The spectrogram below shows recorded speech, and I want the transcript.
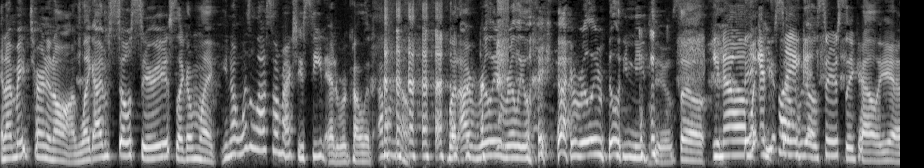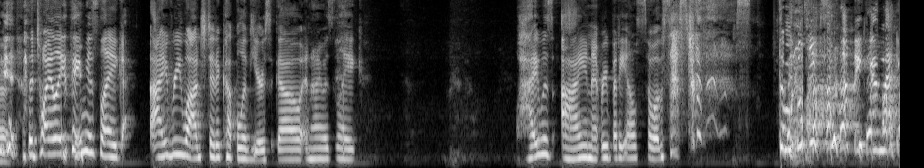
and I may turn it on. Like I'm so serious. Like I'm like, you know, when's the last time I actually seen Edward Cullen? I don't know. but I really, really like I really, really need to. So you know, it's you so like real. seriously, Calley. Yeah. The Twilight thing is like I rewatched it a couple of years ago and I was like, why was I and everybody else so obsessed with this? The movie's not even that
